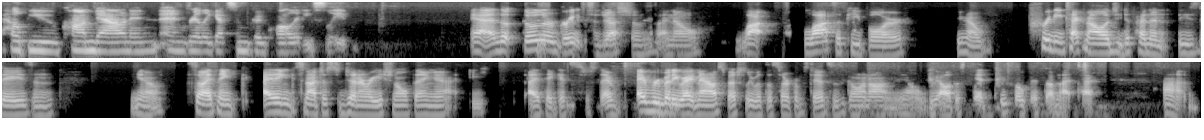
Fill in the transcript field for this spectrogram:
help you calm down and and really get some good quality sleep. Yeah, and th- those are great suggestions. I know lot lots of people are, you know, pretty technology dependent these days, and you know, so I think I think it's not just a generational thing. I think it's just everybody right now, especially with the circumstances going on. You know, we all just get too focused on that tech. Um,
